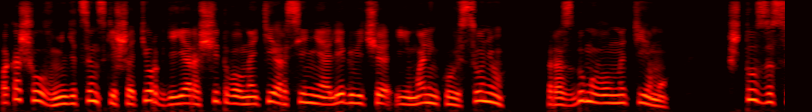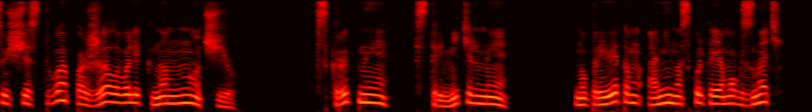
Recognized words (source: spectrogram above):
Пока шел в медицинский шатер, где я рассчитывал найти Арсения Олеговича и маленькую Соню, раздумывал на тему, что за существа пожаловали к нам ночью. Скрытные, стремительные, но при этом они, насколько я мог знать,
